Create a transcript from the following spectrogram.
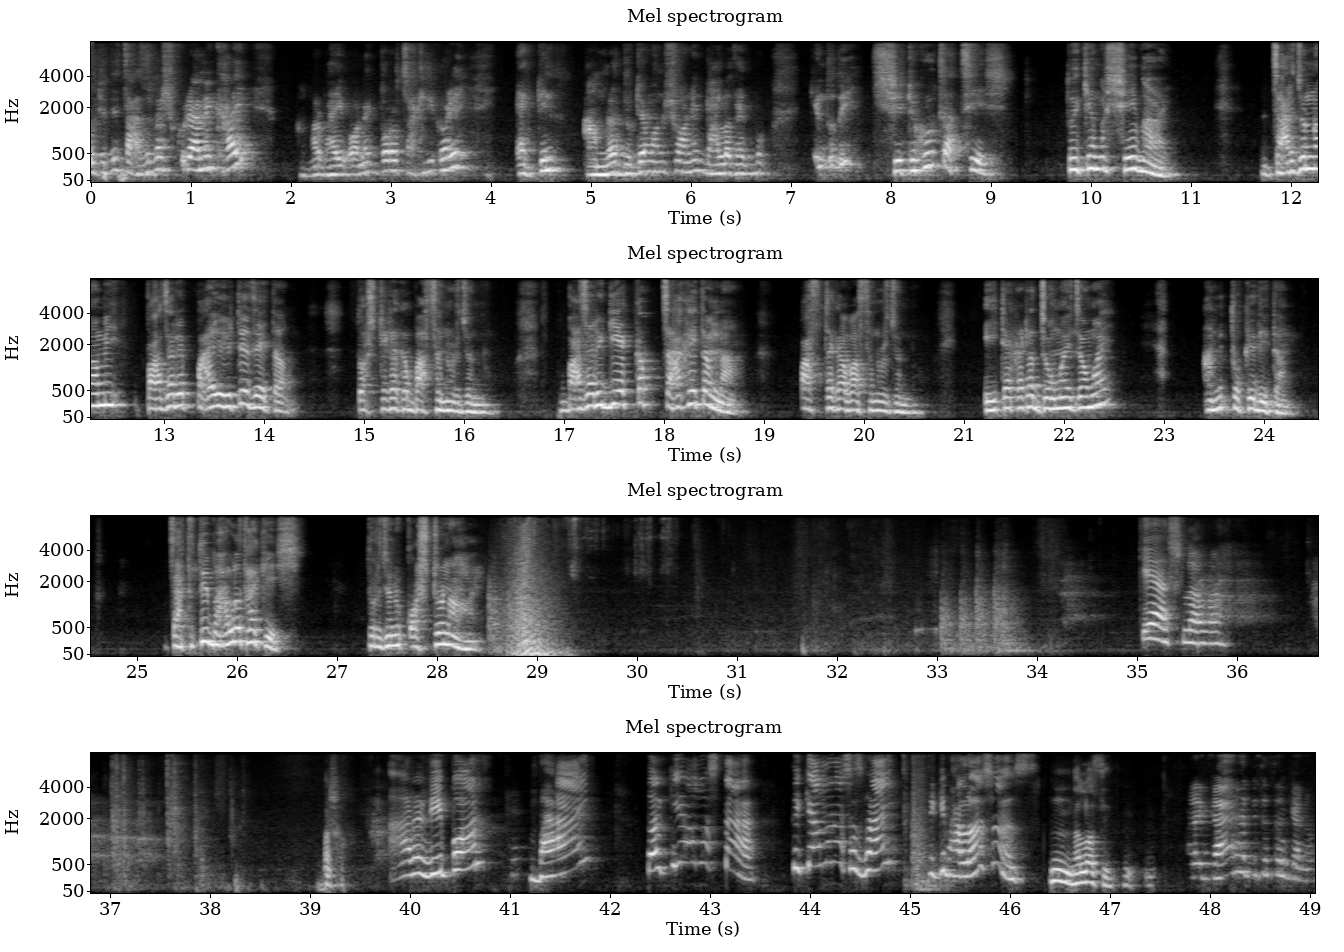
ওটাতে চাষবাস করে আমি খাই। আমার ভাই অনেক বড় চাকরি করে, একদিন আমরা দুটো মানুষ অনেক ভালো থাকব। কিন্তু তুই সেটুকুও চাচ্ছিস। তুই কি আমার সেই ভাই? যার জন্য আমি বাজারে পায়ে হেঁটে যেতাম দশটা টাকা বাঁচানোর জন্য। বাজারে গিয়ে এক কাপ চা খাইতাম না, পাঁচ টাকা বাঁচানোর জন্য। এই টাকাটা জমায় জমায় আমি তোকে দিতাম যাতে তুই ভালো থাকিস তোর জন্য কষ্ট না হয়। কে আসলো আবার? আসো। আরে রিপন ভাই তোর কি অবস্থা? তুই কেমন আছিস ভাই? তুই কি ভালো আছিস? হুম ভালো আছি। আরে গায়ে হাত দিতেছেন কেন?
